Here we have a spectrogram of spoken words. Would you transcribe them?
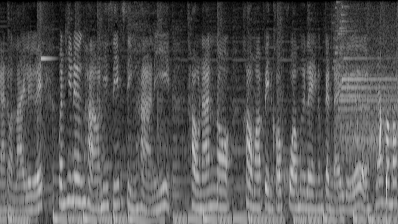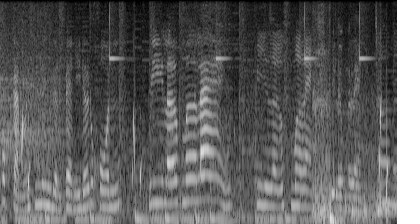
งานออนไลน์เลย วันที่หนึ่งหาวันที่สิบสิงหานี้ เท่านั้นเนาะเข้ามาเป็นครอบครัวมือแรงน้ำกันได้เด้อแล้วเขามาพบกันวันที่1เดือน8นี้เด้อทุกคน We love เมอร์แรง We love เมอแรงวีเลิฟแมลงเจ้ามาเป็นแฟนกันไอายหักน้อง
